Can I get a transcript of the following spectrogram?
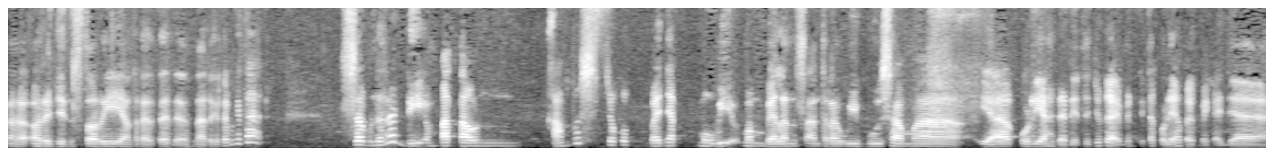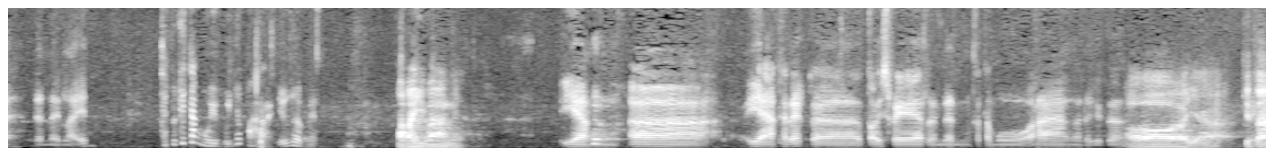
eh, origin story yang ternyata ada menarik. Tapi kita sebenarnya di empat tahun kampus cukup banyak membalance antara wibu sama ya kuliah dan itu juga ya men kita kuliah baik-baik aja dan lain-lain tapi kita ngewibunya parah juga men Parah gimana nih? yang eh ya akhirnya ke Toys Fair dan, ketemu orang ada gitu Oh ya, kita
